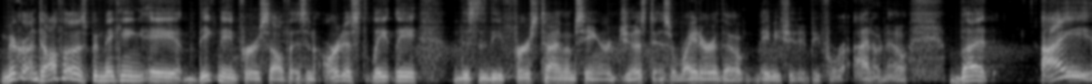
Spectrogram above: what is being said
Mirka Andolfo has been making a big name for herself as an artist lately. This is the first time I'm seeing her just as a writer, though maybe she did before. I don't know. But I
